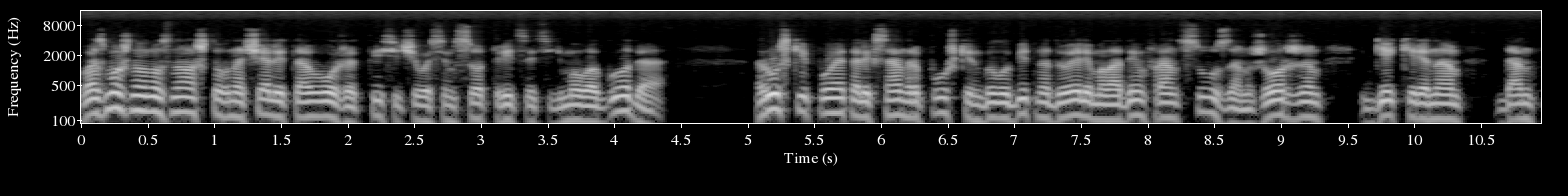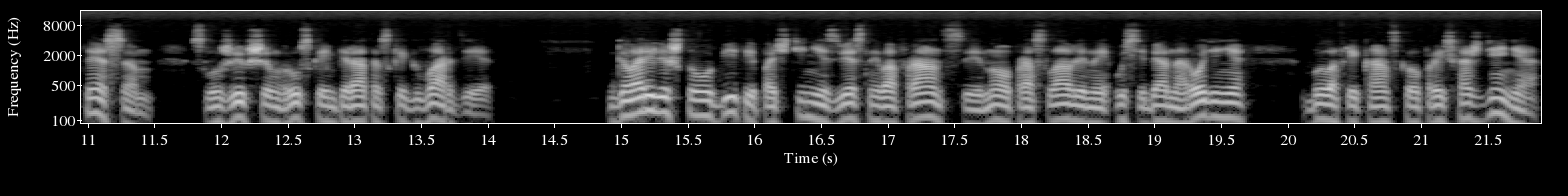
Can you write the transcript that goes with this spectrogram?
Возможно, он узнал, что в начале того же 1837 года русский поэт Александр Пушкин был убит на дуэли молодым французом Жоржем Геккерином Дантесом, служившим в русской императорской гвардии. Говорили, что убитый, почти неизвестный во Франции, но прославленный у себя на родине, был африканского происхождения.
